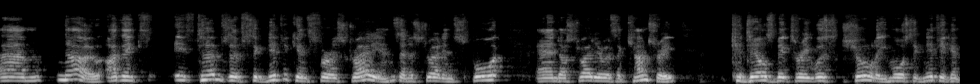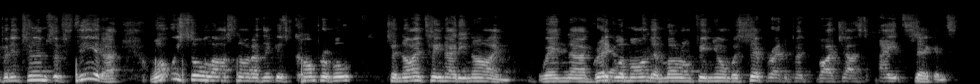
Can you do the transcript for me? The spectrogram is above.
Um, no, I think in terms of significance for Australians and Australian sport and Australia as a country, Cadel's victory was surely more significant. But in terms of theatre, what we saw last night, I think, is comparable to 1989 when uh, Greg yeah. LeMond and Laurent Fignon were separated by just eight seconds.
